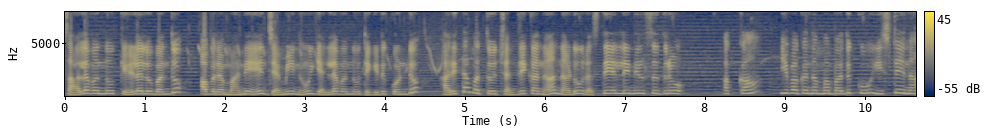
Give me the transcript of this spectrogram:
ಸಾಲವನ್ನು ಕೇಳಲು ಬಂದು ಅವರ ಮನೆ, ಜಮೀನು ಎಲ್ಲವನ್ನೂ ತೆಗೆದುಕೊಂಡು ಹರಿತ ಮತ್ತು ಚಂದ್ರಿಕನ ನಡು ರಸ್ತೆಯಲ್ಲಿ ನಿಲ್ಲಿಸಿದ್ರು ಅಕ್ಕ, ಇವಾಗ ನಮ್ಮ ಬದುಕು ಇಷ್ಟೇನಾ?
